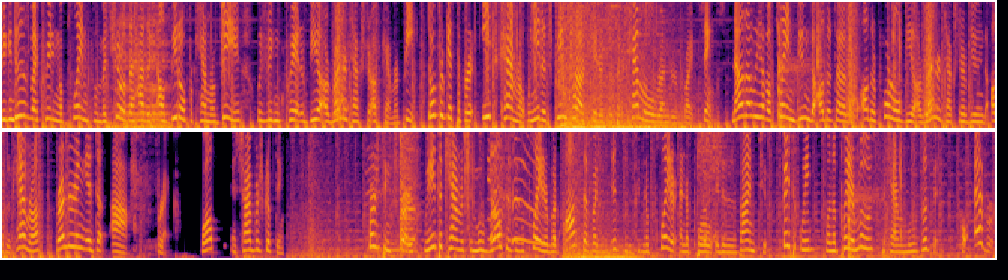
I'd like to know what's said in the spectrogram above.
We can do this by creating a plane from material that has an albedo for camera B, which we can create via a render texture of camera B. Don't forget that for each camera, we need a screen cutout shader so the camera will render right things. Now that we have a plane viewing the other side of the other portal via a render texture viewing the other camera, rendering is done- ah, frick. Well, it's time for scripting. First things first, we need the camera to move relative to the player but offset by the distance between the player and the portal it is assigned to. Basically, when the player moves, the camera moves with it. However,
